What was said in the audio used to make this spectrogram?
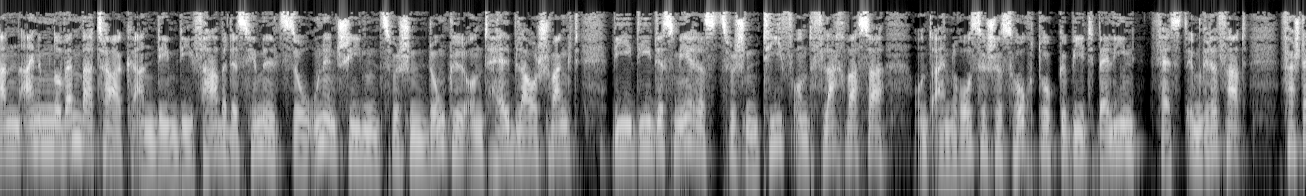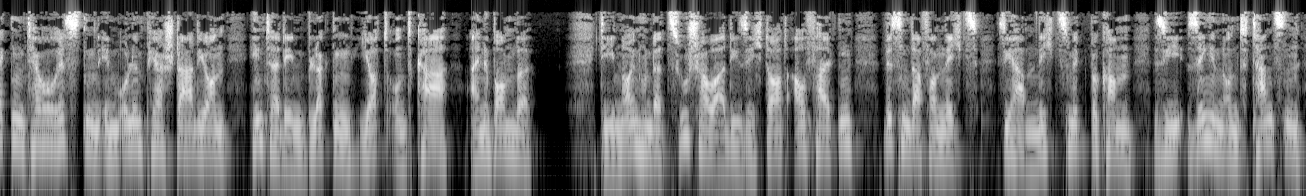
An einem Novembertag, an dem die Farbe des Himmels so unentschieden zwischen dunkel und hellblau schwankt, wie die des Meeres zwischen Tief- und Flachwasser und ein russisches Hochdruckgebiet Berlin fest im Griff hat, verstecken Terroristen im Olympiastadion hinter den Blöcken J und K eine Bombe. Die 900 Zuschauer, die sich dort aufhalten, wissen davon nichts, sie haben nichts mitbekommen, sie singen und tanzen,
